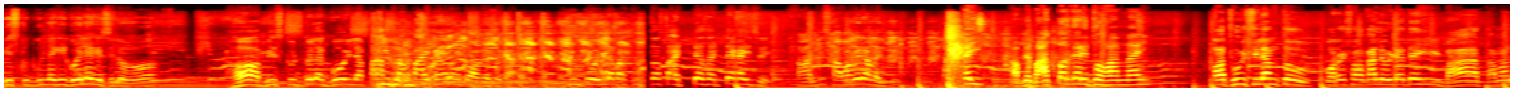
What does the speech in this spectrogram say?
বিস্কুটগুলা কি গইলে গেছিল? হ বিস্কুটগুলা গইলা পাতলা পায়খানার মতো হয়ে গেছে। কিন্তু ওইলা আবার কুত্তা চারটা চারটা খাইছে। খালি সাবা করে আলাইছে এই আপনি ভাত তরকারি তো হার নাই। ভাত হইছিলাম তো। পরে সকালে ওইটা দেখি ভাত আমার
